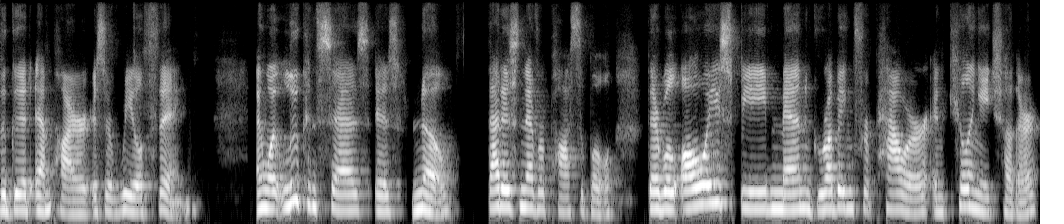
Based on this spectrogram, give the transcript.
the good empire is a real thing. And what Lucan says is no, that is never possible. There will always be men grubbing for power and killing each other.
